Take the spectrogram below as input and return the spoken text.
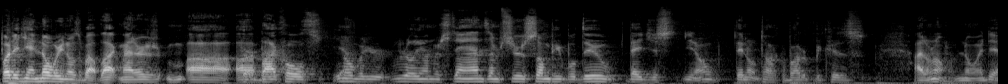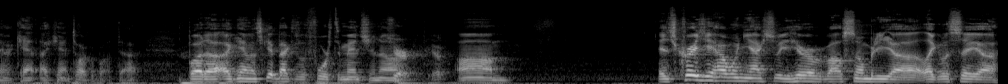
but again, nobody knows about black matter, uh, uh, black holes. Yeah. Nobody really understands. I'm sure some people do. They just, you know, they don't talk about it because I don't know. I have no idea. I can't. I can't talk about that. But uh, again, let's get back to the fourth dimension. Uh, sure. Yep. Um, it's crazy how when you actually hear about somebody, uh, like let's say, uh,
